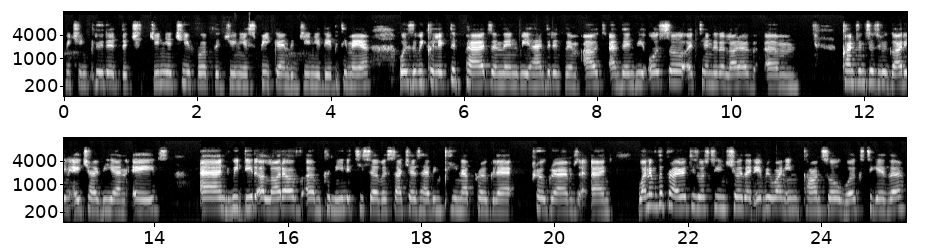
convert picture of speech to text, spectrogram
which included the junior chief whip, the junior speaker, and the junior deputy mayor, was that we collected pads and then we handed them out. And then we also attended a lot of um, conferences regarding HIV and AIDS. And we did a lot of um, community service, such as having cleanup progr- programs. And one of the priorities was to ensure that everyone in council works together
